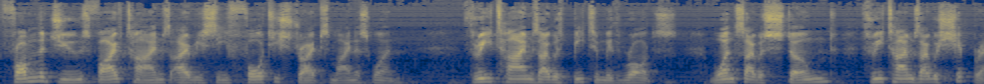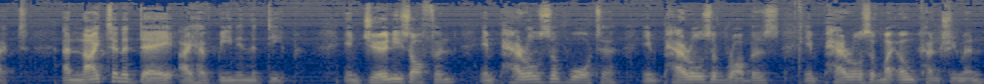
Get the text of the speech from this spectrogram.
From the Jews, five times I received forty stripes minus one. Three times I was beaten with rods. Once I was stoned, three times I was shipwrecked. A night and a day I have been in the deep, in journeys often, in perils of water, in perils of robbers, in perils of my own countrymen,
